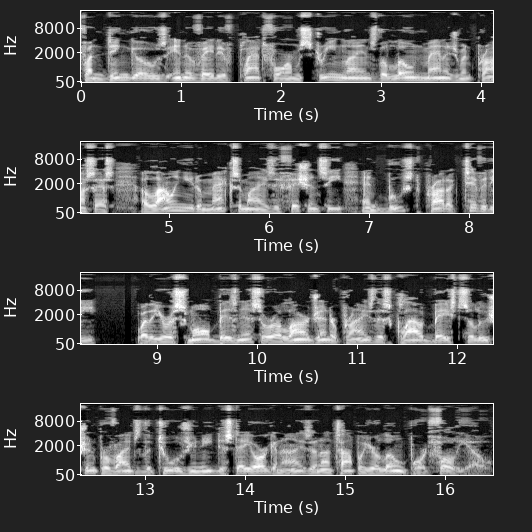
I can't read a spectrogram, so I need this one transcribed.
Fundingo's innovative platform streamlines the loan management process, allowing you to maximize efficiency and boost productivity. Whether you're a small business or a large enterprise, this cloud based solution provides the tools you need to stay organized and on top of your loan portfolio.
